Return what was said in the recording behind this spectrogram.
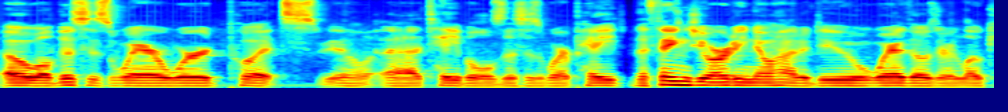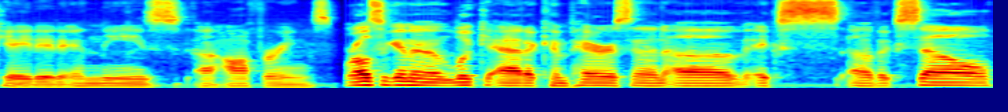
oh, well, this is where Word puts you know, uh, tables, this is where page, the things you already know how to do, where those are located in these uh, offerings. We're also going to look at a comparison of, ex- of Excel,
